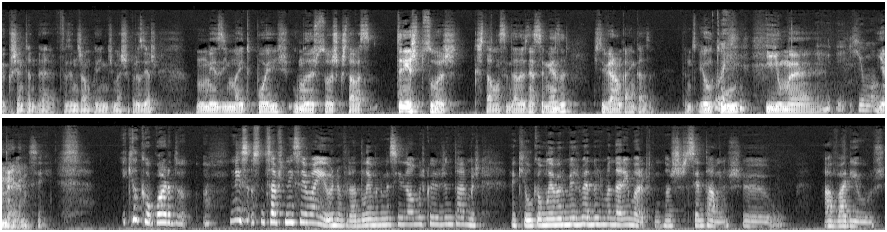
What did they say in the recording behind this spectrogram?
acrescentando, eh, fazendo já um bocadinho de desmancha prazeres, um mês e meio depois, uma das pessoas que estava três pessoas que estavam sentadas nessa mesa estiveram cá em casa. Portanto, eu, tu e uma E, e, uma E a Megan. Sim. Aquilo que eu guardo. Nem, sabes que nem sei bem. Eu, na verdade, lembro-me assim de algumas coisas de jantar, mas aquilo que eu me lembro mesmo é de nos mandar embora. Portanto, nós sentámos-nos eh, há vários.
